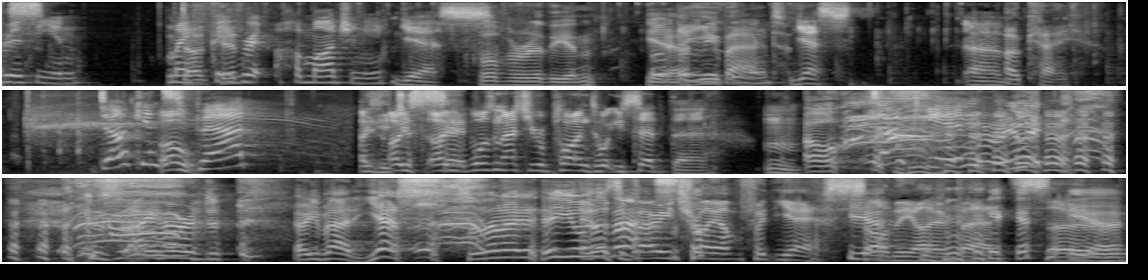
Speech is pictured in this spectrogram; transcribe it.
Bulbarithian. My Duncan? favorite homogeny. Yes. Boba Rythian. Are Yeah. you Bulbarithian. bad? Yes. Um, Okay. Duncan's Oh. bad. I, He I- just I said- wasn't actually replying to what you said there. Oh, Duncan. Really? Because I heard. Are you bad? Yes. So then I hit you It with was a a very triumphant yes Yeah. on the Iron Bad. So Yeah.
